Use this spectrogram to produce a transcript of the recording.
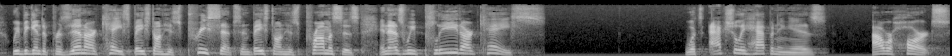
we begin to present our case based on His precepts and based on His promises. And as we plead our case, what's actually happening is our hearts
